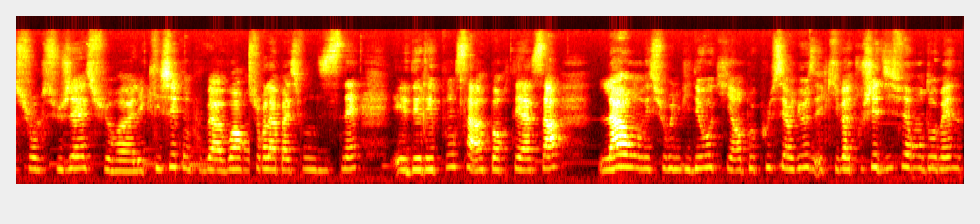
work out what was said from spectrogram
sur le sujet, sur euh, les clichés qu'on pouvait avoir sur la passion Disney et des réponses à apporter à ça. Là on est sur une vidéo qui est un peu plus sérieuse et qui va toucher différents domaines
